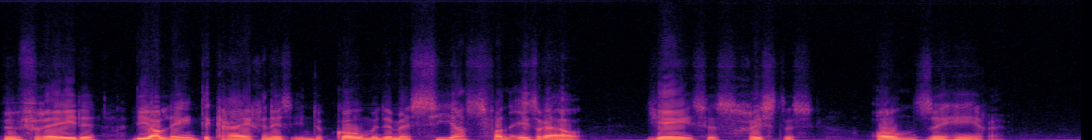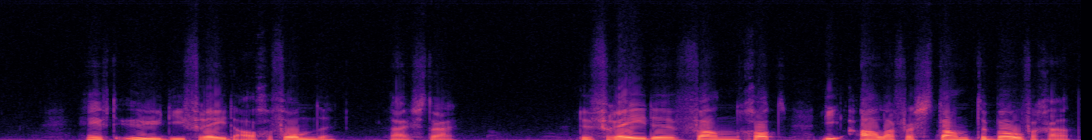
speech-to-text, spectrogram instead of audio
Een vrede die alleen te krijgen is in de komende Messias van Israël, Jezus Christus, onze Heere. Heeft u die vrede al gevonden, luisteraar? De vrede van God, die alle verstand te boven gaat.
